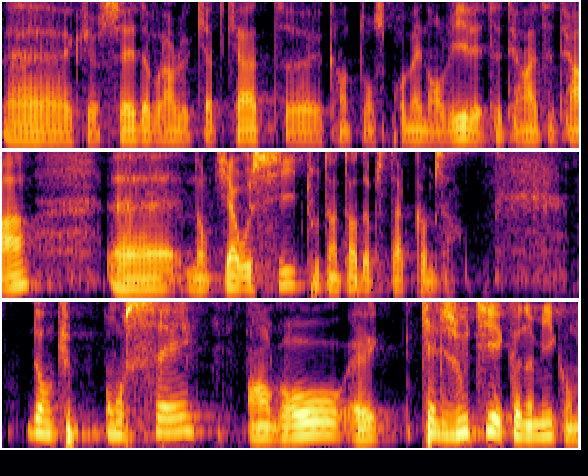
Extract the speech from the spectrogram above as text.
que c'est d'avoir le 4x4 quand on se promène en ville, etc. etc. donc il y a aussi tout un tas d'obstacles comme ça. Donc, on sait, en gros, euh, quels outils économiques on,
